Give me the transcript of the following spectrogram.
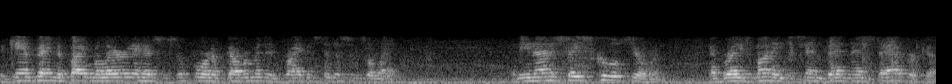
The campaign to fight malaria has the support of government and private citizens alike. In the United States, school children have raised money to send bed nets to Africa.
